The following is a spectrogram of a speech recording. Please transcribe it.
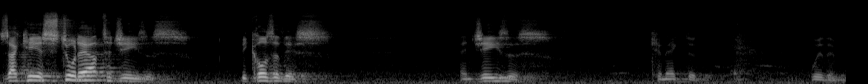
Zacchaeus stood out to Jesus because of this. And Jesus connected with him.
